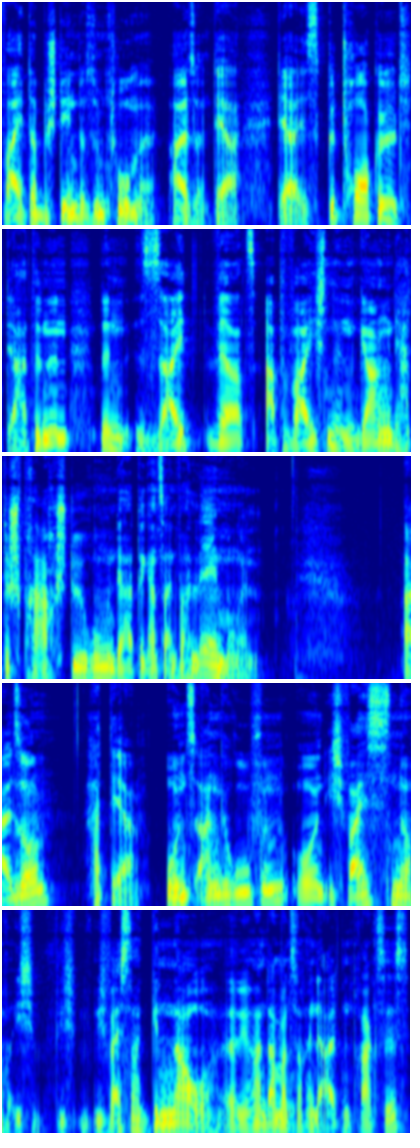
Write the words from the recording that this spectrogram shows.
weiter bestehender Symptome. Also der, der ist getorkelt, der hatte einen, einen seitwärts abweichenden Gang, der hatte Sprachstörungen, der hatte ganz einfach Lähmungen. Also hat der uns angerufen und ich weiß noch, ich, ich, ich weiß noch genau, äh, wir waren damals noch in der alten Praxis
